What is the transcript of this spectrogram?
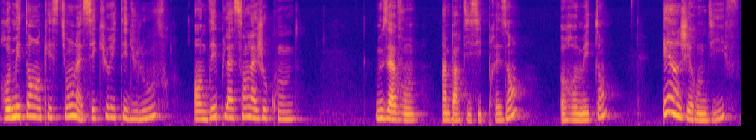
remettant en question la sécurité du Louvre en déplaçant la Joconde. Nous avons un participe présent, remettant, et un gérondif,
